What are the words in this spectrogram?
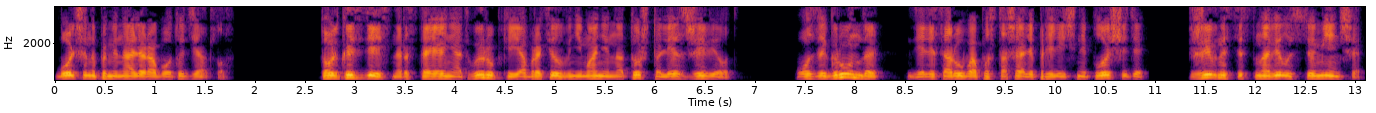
больше напоминали работу дятлов. Только здесь, на расстоянии от вырубки, я обратил внимание на то, что лес живет. Возле грунда, где лесорубы опустошали приличные площади, живности становилось все меньше,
